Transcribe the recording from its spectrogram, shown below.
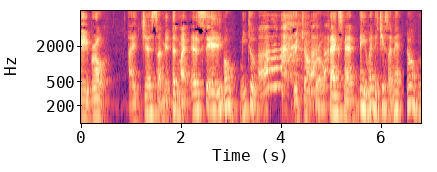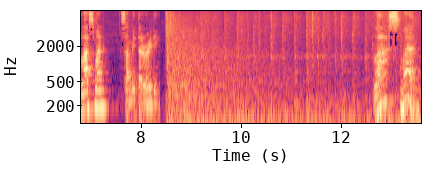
Hey bro, I just submitted my essay. Oh, me too. Ah. Good job, bro. Thanks man. Hey, when did you submit? No, last month. Submitted already. Last month?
